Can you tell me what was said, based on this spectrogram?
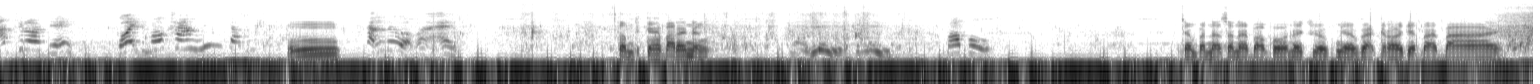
អត់ជ្រើទេក៏ឲ្យមកខាងនេះចាំអឺខាត់លឿបងឯងតំតកេះបាត់ហើយហ្នឹង លឺលឺ បប៊ូ ចាំប៉ុណ្ណឹងសិនហើយបងប្អូនជួបគ្នាវគ្គក្រោយទៀតបាយបាយ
